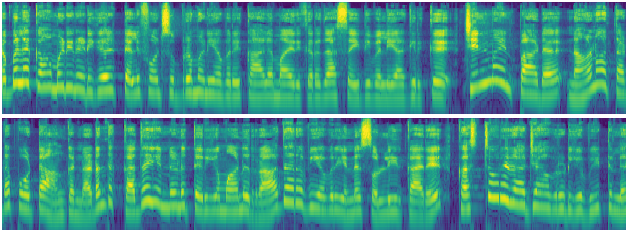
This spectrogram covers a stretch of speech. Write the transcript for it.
பிரபல காமெடி நடிகர் டெலிபோன் சுப்பிரமணி அவரு காலமாயிருக்கிறதா செய்தி வெளியாகிருக்கு சின்மயன் பாட நானா தட போட்ட அங்க நடந்த கதை என்னன்னு தெரியுமான்னு ராதா ரவி அவர் என்ன சொல்லியிருக்காரு? கஸ்தூரி ராஜா அவருடைய வீட்டுல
